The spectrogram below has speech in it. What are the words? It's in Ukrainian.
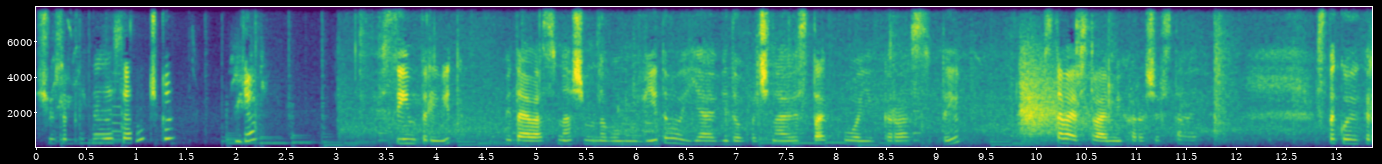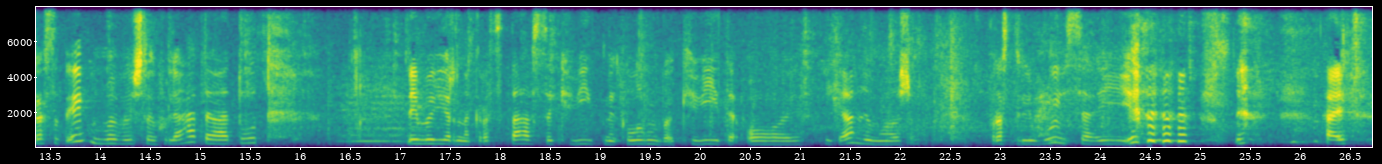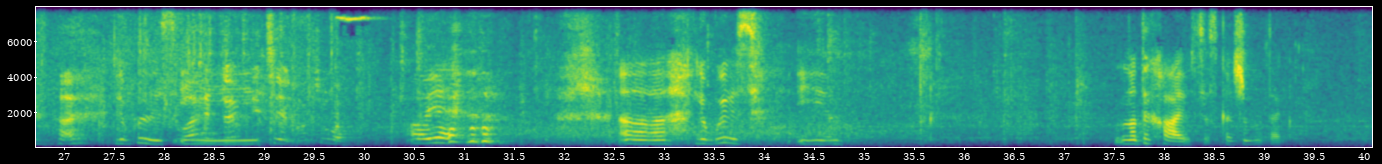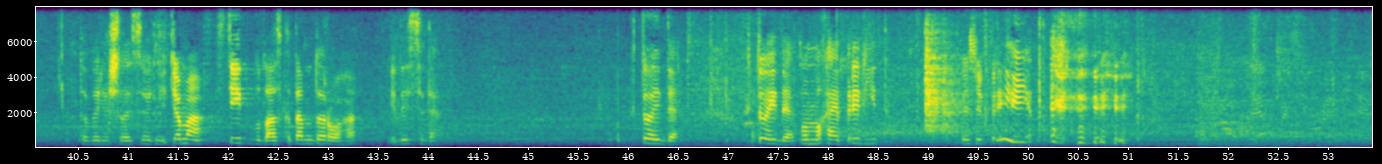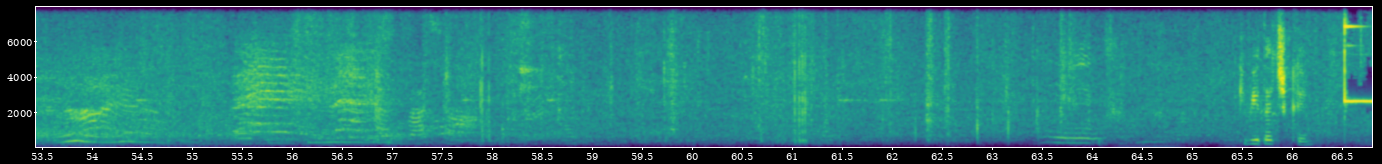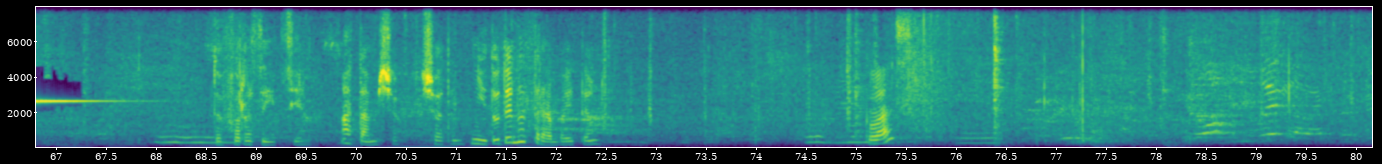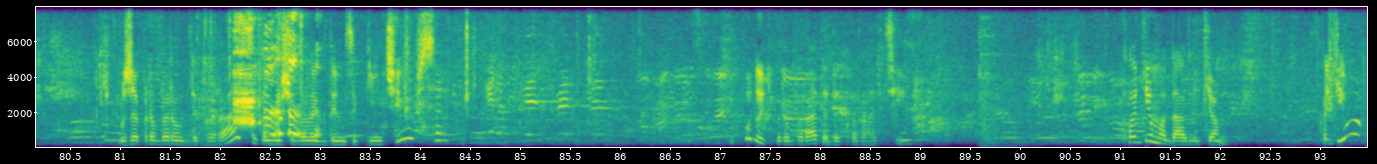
Що заплітнилася ручка? Я. Всім привіт! Вітаю вас в нашому новому відео. Я відео починаю з такої красоти. Вставай, вставай, мій хороший, вставай. З такої красоти ми вийшли гуляти, а тут неймовірна красота, все квітне, клумба, квіти. Ой, я не можу. Просто любуюся і. Хай. Любуюсь і. А, Любуюсь і надихаються, скажімо так. То вирішила сьогодні. Тьома, стійте, будь ласка, там дорога. Іди сюди. Хто йде? Хто йде? Помахай привіт. Кажи привіт. Квіточки. Дефорозиція. А там що? Що там? Ні, туди не треба йти. Клас? Вже приберуть декорації, тому що Великдень закінчився. Будуть прибирати декорації. Ходімо далі, Тьом. Ходімо?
